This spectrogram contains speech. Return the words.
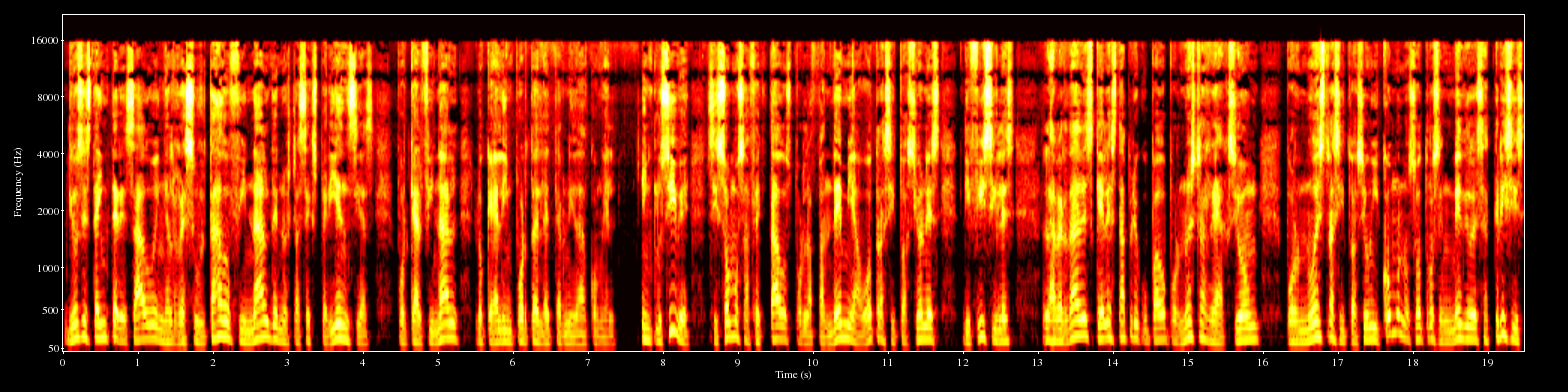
Dios está interesado en el resultado final de nuestras experiencias, porque al final lo que a Él importa es la eternidad con Él. Inclusive, si somos afectados por la pandemia u otras situaciones difíciles, la verdad es que Él está preocupado por nuestra reacción, por nuestra situación y cómo nosotros en medio de esa crisis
